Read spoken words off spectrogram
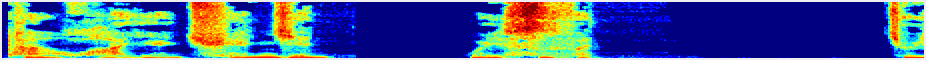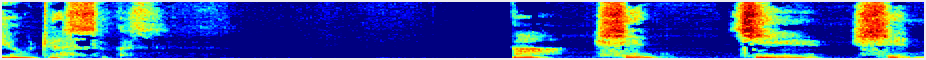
判华严全经为四分，就用这四个字。啊，心结行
